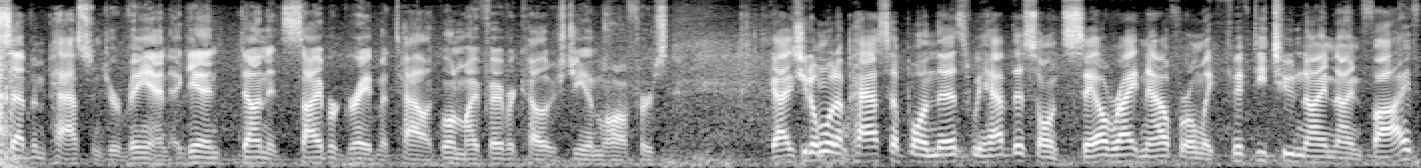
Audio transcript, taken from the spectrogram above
seven passenger van. Again, done in cyber gray metallic, one of my favorite colors GM offers. Guys, you don't want to pass up on this. We have this on sale right now for only 52,995.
